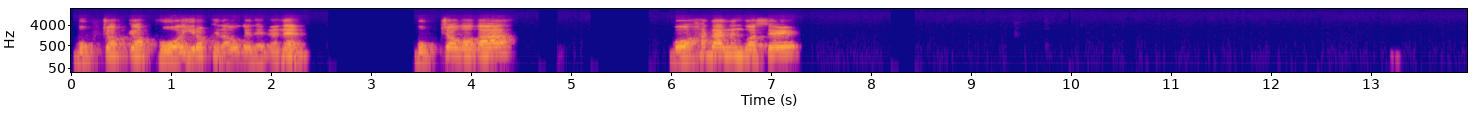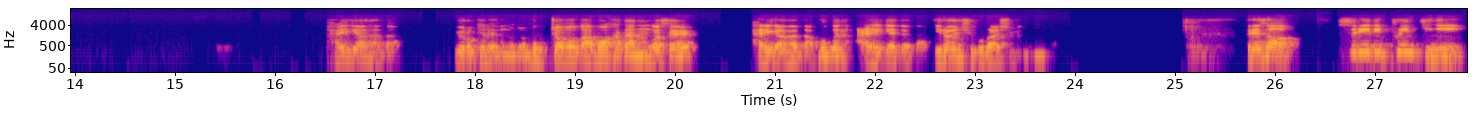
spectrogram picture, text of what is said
목적격 보어 이렇게 나오게 되면은 목적어가 뭐 하다는 것을 발견하다 이렇게 되는 거죠. 목적어가 뭐 하다는 것을 발견하다 혹은 알게 되다 이런 식으로 하시면 됩니다. 그래서 3D 프린팅이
